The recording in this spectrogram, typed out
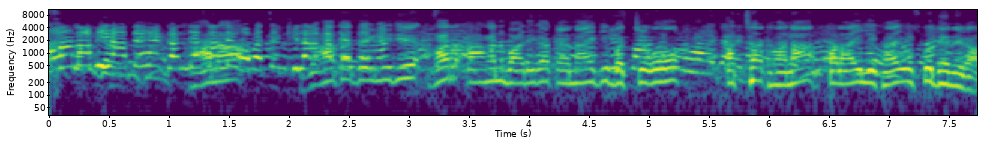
खाना भी आते हैं गंदे खाना गंदे वो बच्चे खिला यहाँ के तक देख लीजिए हर आंगनबाड़ी का कहना है कि बच्चे को अच्छा खाना पढ़ाई लिखाई उसको देने का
